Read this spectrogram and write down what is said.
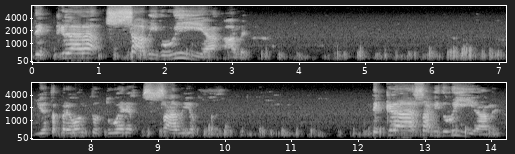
declara sabiduría. Amén. Yo te pregunto, ¿tú eres sabio? Declara sabiduría. Amén.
